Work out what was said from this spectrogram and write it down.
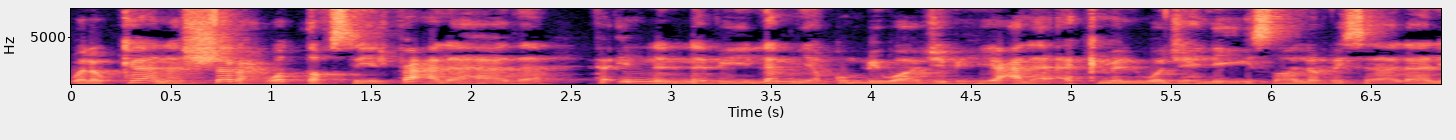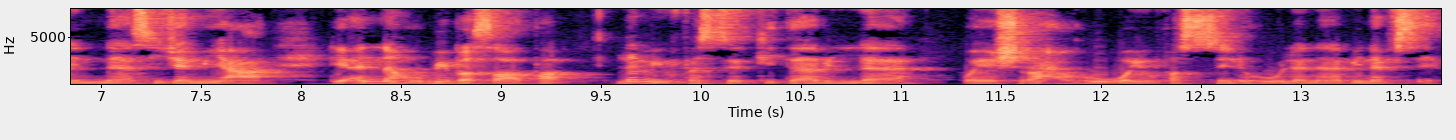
ولو كان الشرح والتفصيل فعل هذا فإن النبي لم يقم بواجبه على أكمل وجه لإيصال الرسالة للناس جميعا لأنه ببساطة لم يفسر كتاب الله ويشرحه ويفصله لنا بنفسه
